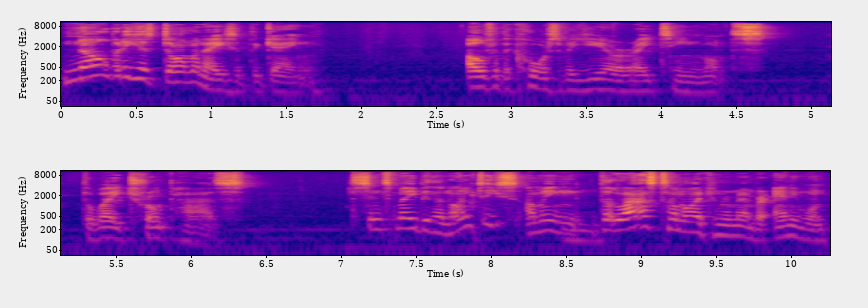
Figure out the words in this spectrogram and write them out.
Nobody has dominated the game over the course of a year or 18 months the way Trump has since maybe the 90s. I mean, the last time I can remember anyone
